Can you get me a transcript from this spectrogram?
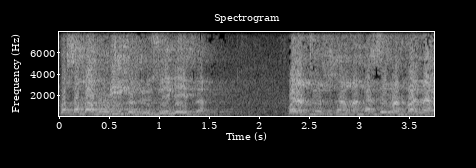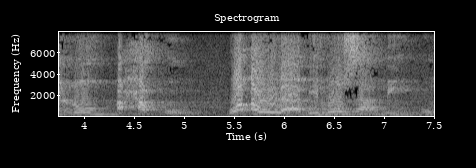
kwa sababu hizo tulizoeleza bwana mtume sallam akasema fanahnu ahaqu wa aula bi Musa minkum.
